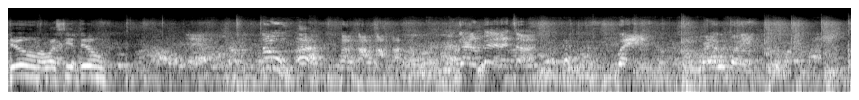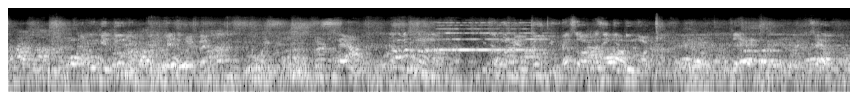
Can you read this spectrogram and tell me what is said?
doom. I want to see a doom. Doom! Got him bad that time. Hand. Right hook, right hand. I'm gonna get Doom and get the head right back. Turn him down. No, no, no, no. He just want to Doom you, that's all, because he can Doom all the time. Yeah. Let's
